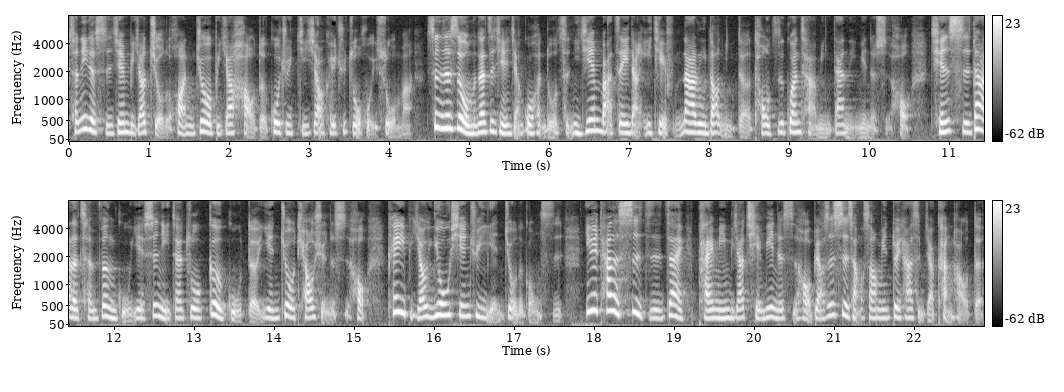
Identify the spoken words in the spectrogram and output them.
成立的时间比较久的话，你就有比较好的过去绩效可以去做回溯嘛。甚至是我们在之前也讲过很多次，你今天把这一档 ETF 纳入到你的投资观察名单里面的时候，前十大的成分股也是你在做个股的研究挑选的时候，可以比较优先去研究的公司，因为它的市值在排名比较前面的时候，表示市场上面对它是比较看好的，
